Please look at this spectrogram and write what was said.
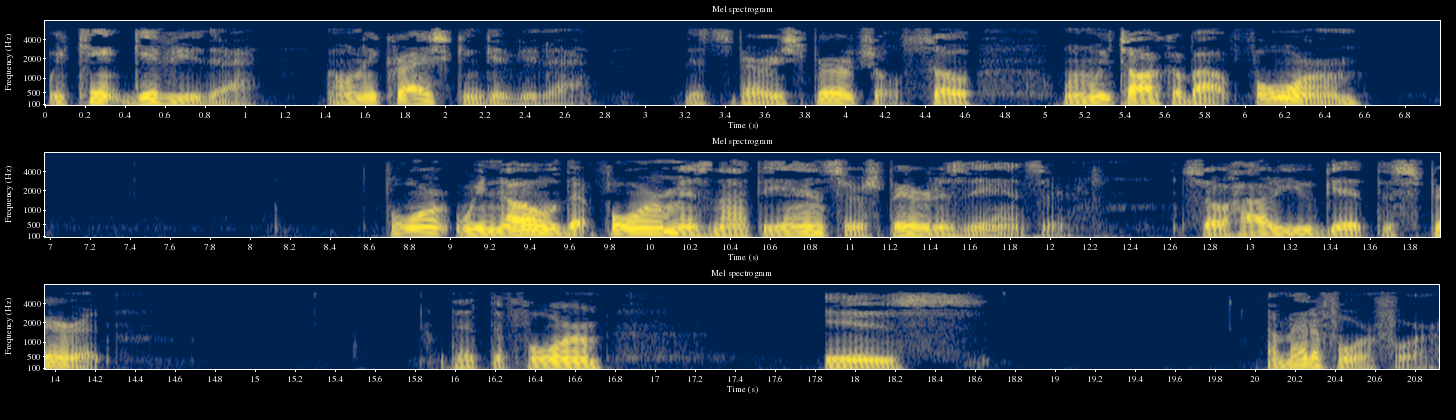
We can't give you that. Only Christ can give you that. It's very spiritual. So when we talk about form, form, we know that form is not the answer, spirit is the answer. So how do you get the spirit? That the form is a metaphor for.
